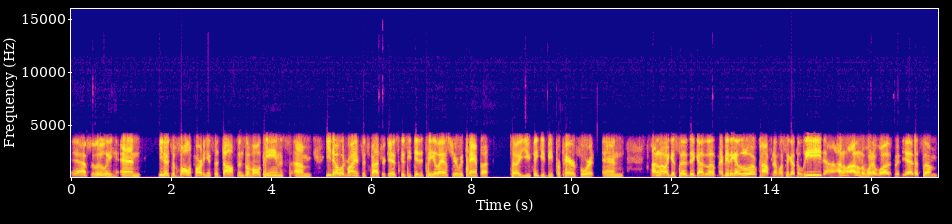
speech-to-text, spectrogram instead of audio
Yeah, absolutely. And you know, to fall apart against the Dolphins of all teams, um, you know what Ryan Fitzpatrick is because he did it to you last year with Tampa. So you think you'd be prepared for it. And I don't know. I guess they got a little, maybe they got a little confident once they got the lead. I don't. I don't know what it was, but yeah, that's um,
